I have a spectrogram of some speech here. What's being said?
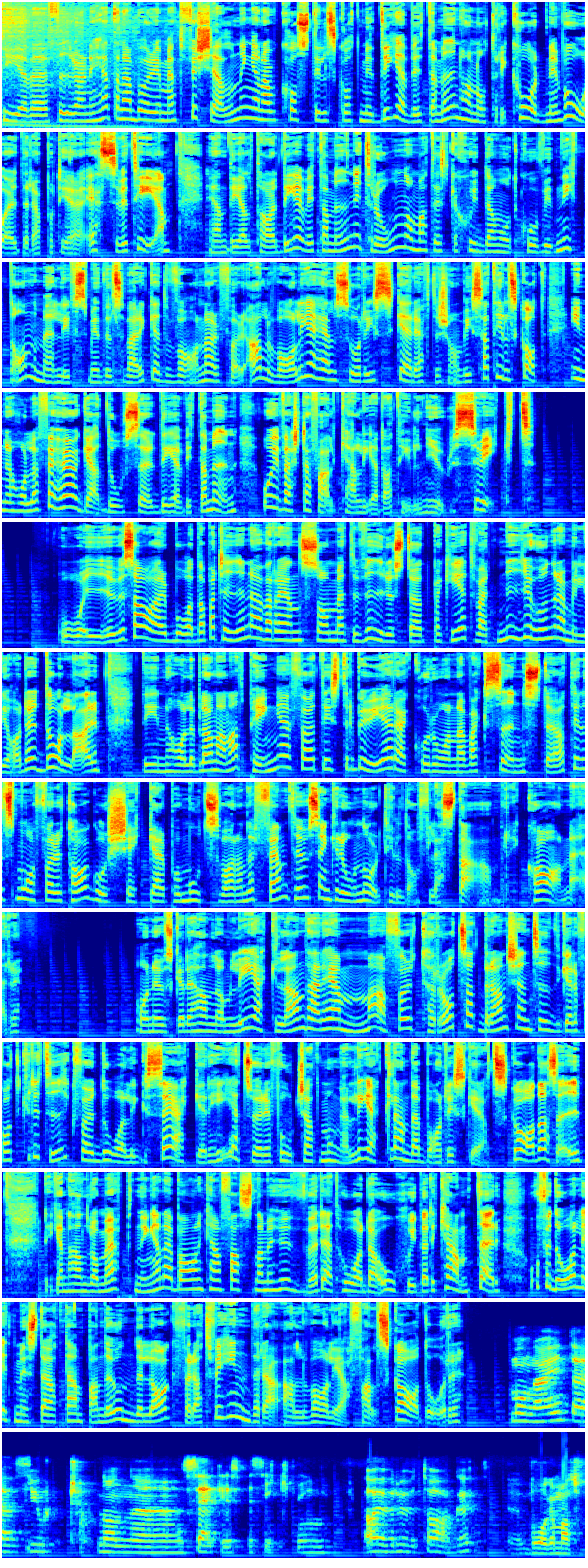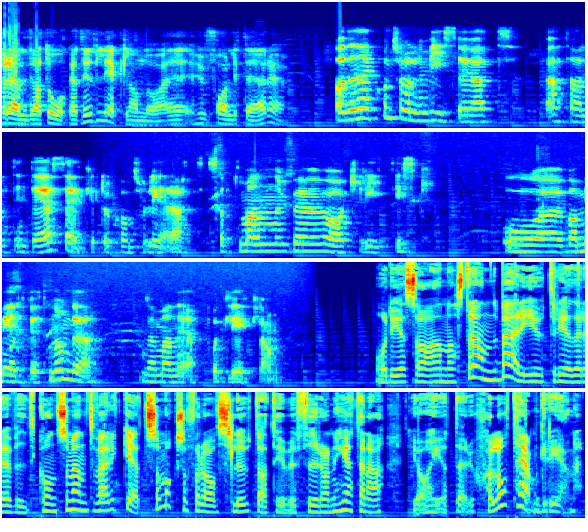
TV4-nyheterna börjar med att försäljningen av kosttillskott med D-vitamin har nått rekordnivåer, det rapporterar SVT. En del tar D-vitamin i tron om att det ska skydda mot covid-19 men Livsmedelsverket varnar för allvarliga hälsorisker eftersom vissa tillskott innehåller för höga doser D-vitamin och i värsta fall kan leda till njursvikt. Och i USA är båda partierna överens om ett virusstödpaket värt 900 miljarder dollar. Det innehåller bland annat pengar för att distribuera coronavaccin, stöd till småföretag och checkar på motsvarande 5 000 kronor till de flesta amerikaner. Och nu ska det handla om lekland här hemma för trots att branschen tidigare fått kritik för dålig säkerhet så är det fortsatt många lekland där barn riskerar att skada sig. Det kan handla om öppningar där barn kan fastna med huvudet, hårda oskyddade kanter och för dåligt med stötdämpande underlag för att förhindra allvarliga fallskador. Många har inte ens gjort någon uh, säkerhetsbesiktning ja, överhuvudtaget. Vågar man som förälder att åka till ett lekland då? Eh, hur farligt är det? Ja, den här kontrollen visar ju att att allt inte är säkert och kontrollerat. Så att man behöver vara kritisk och vara medveten om det när man är på ett lekland. Och det sa Anna Strandberg, utredare vid Konsumentverket som också får avsluta TV4-nyheterna. Jag heter Charlotte Hemgren.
